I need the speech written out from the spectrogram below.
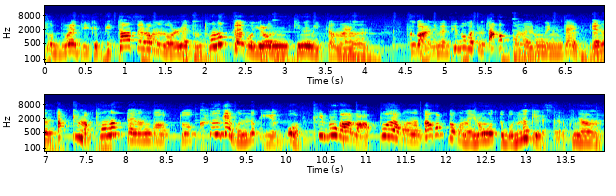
이거 뭐라 해야지 이게 비타 세럼은 원래 좀 톤업되고 이런 기능이 있잖아요. 그거 아니면 피부가 좀 따갑거나 이런 게 있는데 얘는 딱히 막 톤업되는 것도 크게 못 느끼겠고 피부가 막 아프다거나 따갑다거나 이런 것도 못 느끼겠어요. 그냥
